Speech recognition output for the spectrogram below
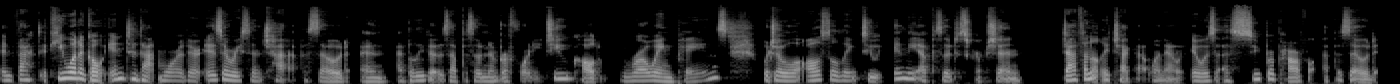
In fact, if you want to go into that more, there is a recent chat episode, and I believe it was episode number 42 called Growing Pains, which I will also link to in the episode description definitely check that one out. It was a super powerful episode.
